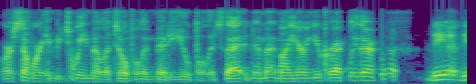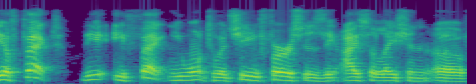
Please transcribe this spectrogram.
or somewhere in between Melitopol and Mariupol. Is that am I hearing you correctly there? The the effect the effect you want to achieve first is the isolation of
